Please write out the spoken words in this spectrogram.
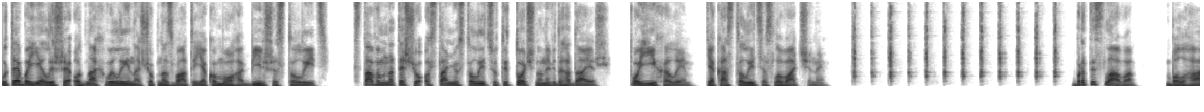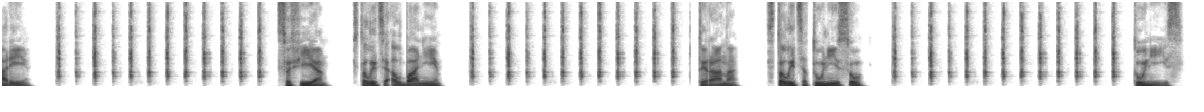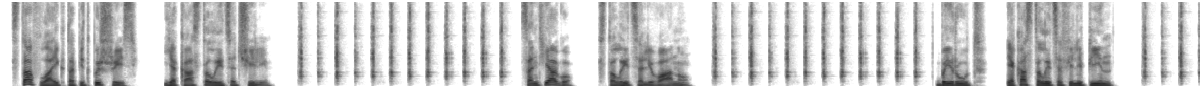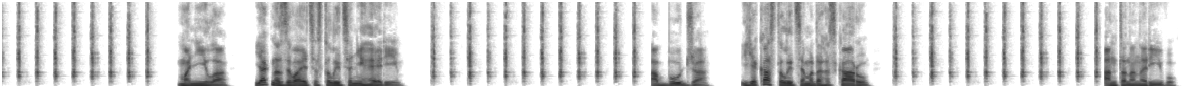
У тебе є лише одна хвилина, щоб назвати якомога більше столиць. Ставимо на те, що останню столицю ти точно не відгадаєш. Поїхали. Яка столиця Словаччини? Братислава. Болгарії. Софія. Столиця Албанії. Тирана. Столиця Туніїсу. Туніїс. Став лайк та підпишись. Яка столиця Чилі? Сантьяго. Столиця Лівану. Бейрут. Яка столиця Філіппін? Маніла. Як називається столиця Нігерії? Абуджа. Яка столиця Мадагаскару? Антананаріву.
